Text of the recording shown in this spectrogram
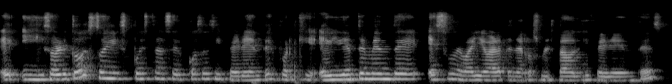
Eh, y sobre todo estoy dispuesta a hacer cosas diferentes porque evidentemente eso me va a llevar a tener resultados diferentes.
